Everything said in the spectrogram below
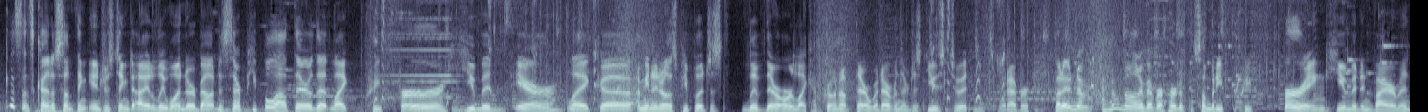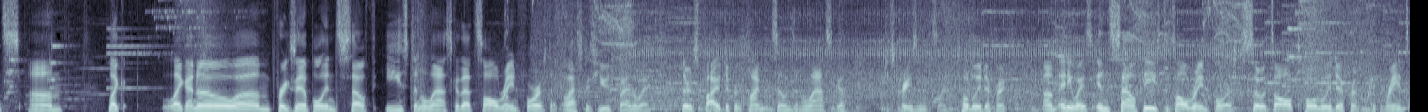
I guess that's kind of something interesting to idly wonder about. Is there people out there that like prefer humid air? Like, uh, I mean, I know there's people that just live there or like have grown up there or whatever, and they're just used to it and it's whatever. But I never, I don't know that I've ever heard of somebody preferring humid environments. Um, like, like I know, um, for example, in southeast in Alaska, that's all rainforest. Alaska's huge, by the way. There's five different climate zones in Alaska, which is crazy. It's like totally different. Um, anyways, in southeast, it's all rainforest, so it's all totally different. Like, it rains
